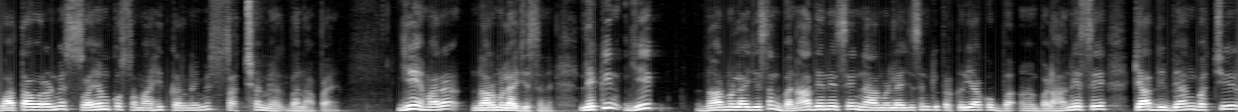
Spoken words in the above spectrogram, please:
वातावरण में स्वयं को समाहित करने में सक्षम बना पाए। ये हमारा नॉर्मलाइजेशन है। लेकिन ये नॉर्मलाइजेशन बना देने से नॉर्मलाइजेशन की प्रक्रिया को बढ़ाने से क्या दिव्यांग बच्चे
